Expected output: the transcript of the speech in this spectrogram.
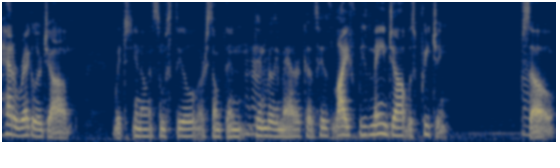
had a regular job, which you know, in some steel or something didn't really matter because his life, his main job was preaching. So,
